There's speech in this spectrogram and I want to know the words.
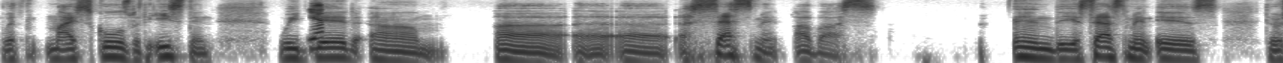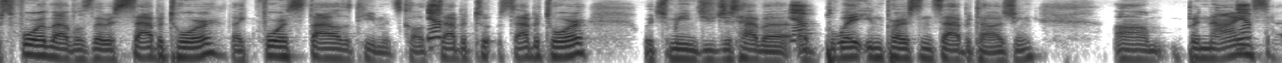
with my schools with Easton. We yep. did um uh, uh, uh assessment of us, and the assessment is there was four levels. There was saboteur, like four styles of team. It's called yep. saboteur, saboteur, which means you just have a, yep. a blatant person sabotaging. Um, benign, sab-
